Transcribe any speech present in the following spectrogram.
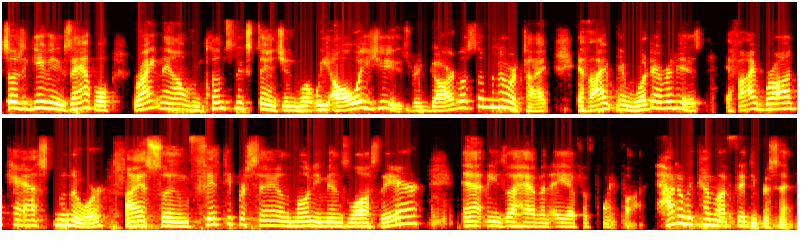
So to give you an example, right now from Clemson Extension, what we always use, regardless of manure type, if I, and whatever it is, if I broadcast manure, I assume 50% of the ammonium ends lost the air, and that means I have an AF of 0.5. How do we come up 50%?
